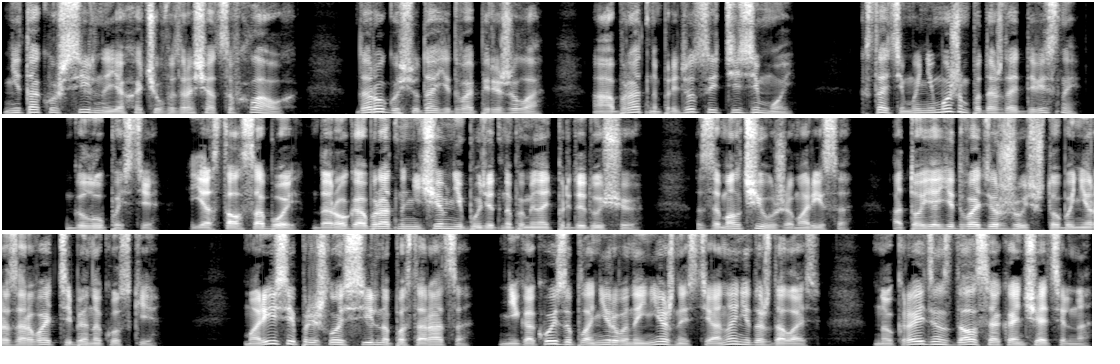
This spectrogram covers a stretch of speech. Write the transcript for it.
Не так уж сильно я хочу возвращаться в Хлаух. Дорогу сюда едва пережила, а обратно придется идти зимой. Кстати, мы не можем подождать до весны. Глупости. Я стал собой. Дорога обратно ничем не будет напоминать предыдущую. Замолчи уже, Мариса а то я едва держусь, чтобы не разорвать тебя на куски. Марисе пришлось сильно постараться. Никакой запланированной нежности она не дождалась. Но Крейден сдался окончательно,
